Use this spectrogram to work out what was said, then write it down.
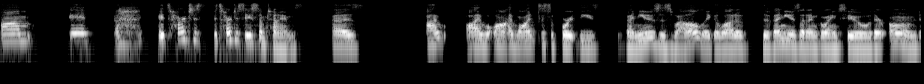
um it it's hard to it's hard to say sometimes because i I, I want to support these venues as well. Like a lot of the venues that I'm going to, they're owned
